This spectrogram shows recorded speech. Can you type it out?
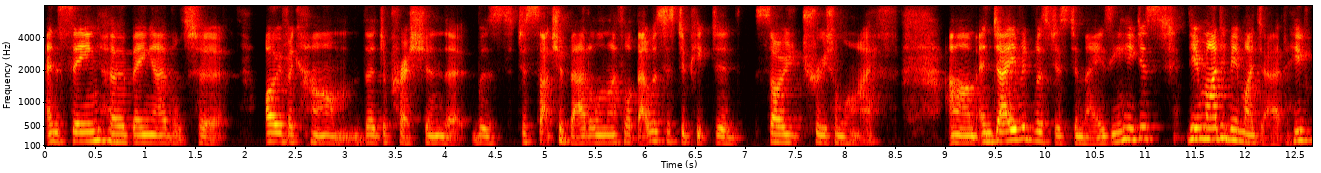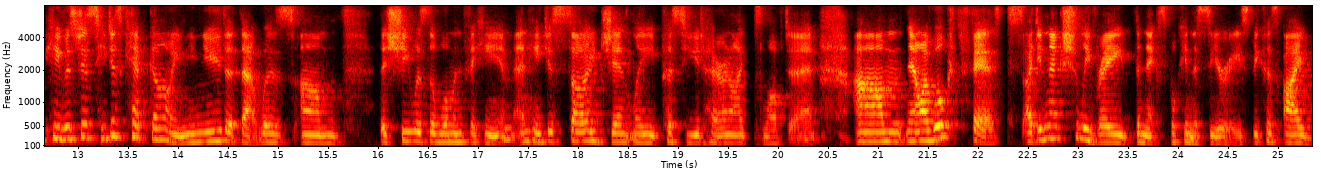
and seeing her being able to overcome the depression that was just such a battle. And I thought that was just depicted so true to life. Um, and David was just amazing. He just, he reminded me of my dad. He, he was just, he just kept going. He knew that that was um, that she was the woman for him. And he just so gently pursued her, and I just loved it. Um, now, I will confess, I didn't actually read the next book in the series because I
